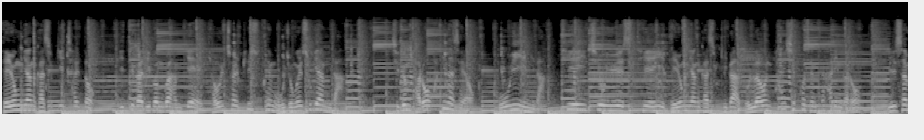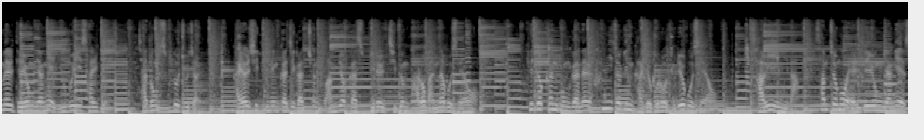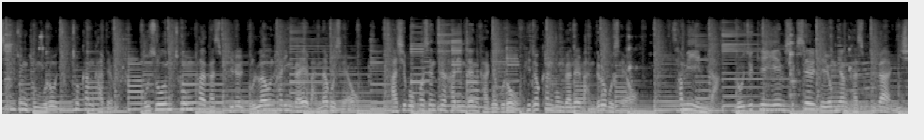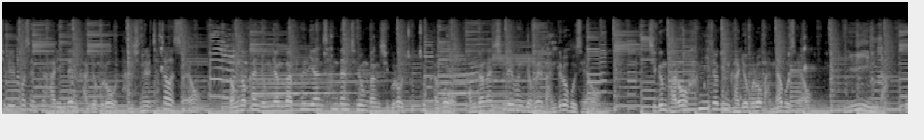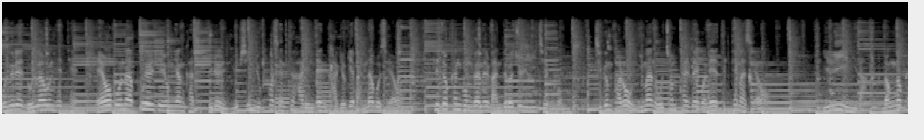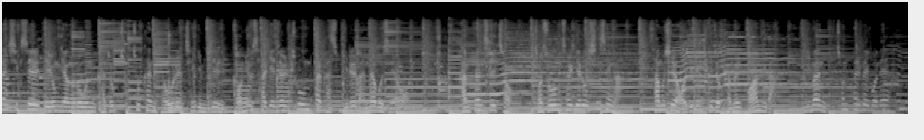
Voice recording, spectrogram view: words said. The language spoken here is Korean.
대용량 가습기 찰떡 니트 가디건과 함께 겨울철 필수템 5종을 소개합니다. 지금 바로 확인하세요. 5위입니다. THOUSTA 대용량 가습기가 놀라운 80% 할인가로 131 대용량의 UV 살균, 자동 습도 조절, 가열식 기능까지 갖춘 완벽 가습기를 지금 바로 만나보세요. 쾌적한 공간을 합리적인 가격으로 누려보세요. 4위입니다. 3.5L 대용량의 3중 분무로 촉촉함 가득 무소음 초음파 가습기를 놀라운 할인가에 만나보세요. 45% 할인된 가격으로 쾌적한 공간을 만들어 보세요. 3위입니다. 로즈 KM6L 대용량 가습기가 21% 할인된 가격으로 당신을 찾아왔어요. 넉넉한 용량과 편리한 3단 채용 방식으로 촉촉하고 건강한 실내 환경을 만들어 보세요. 지금 바로 합리적인 가격으로 만나보세요. 2위입니다. 오늘의 놀라운 혜택 에어보나 포엘 대용량 가습기를 66% 할인된 가격에 만나보세요. 쾌적한 공간을 만들어줄 이 제품 지금 바로 25,800원에 득템하세요. 1위입니다. 넉넉한 6L 대용량으로 온 가족 촉촉한 겨울을 책임질 검유 사계절 초음파 가습기를 만나보세요. 간편 세척, 저소음 설계로 신생아, 사무실 어디든 쾌적함을 더합니다. 29,800원에 한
